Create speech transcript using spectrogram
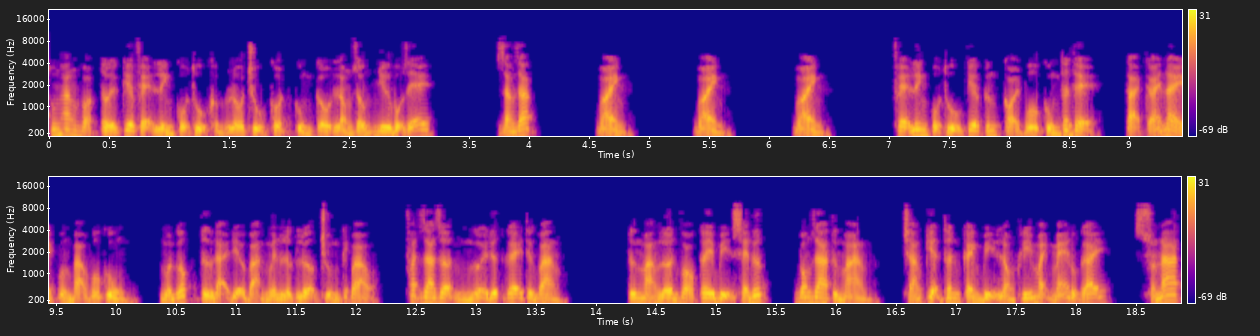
hung hăng vọt tới kia vệ linh cổ thụ khổng lồ trụ cột cùng cầu long giống như bộ rễ. Giang giác. Vành vành vành phệ linh cổ thụ kia cứng cỏi vô cùng thân thể, tại cái này cuồng bạo vô cùng, nguồn gốc từ đại địa bản nguyên lực lượng trùng kích vào, phát ra giận người đứt gãy tiếng vang. Từng mảng lớn vỏ cây bị xé nứt, bong ra từng mảng, tráng kiện thân cảnh bị long khí mạnh mẽ đục gãy, xoắn nát,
